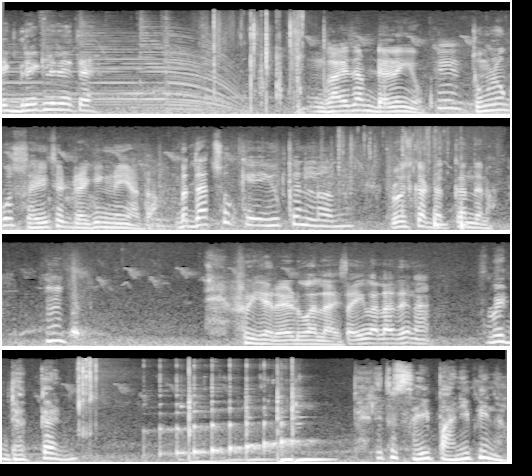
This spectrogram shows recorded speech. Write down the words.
एक ब्रेक ले लेते. हैं guys I am telling you तुम लोगों को सही से ट्रैकिंग नहीं आता। But that's okay, you can learn. रोज का ढक्कन देना। तो ये रेड वाला है। सही वाला देना। अबे ढक्कन। पहले तो सही पानी पीना।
